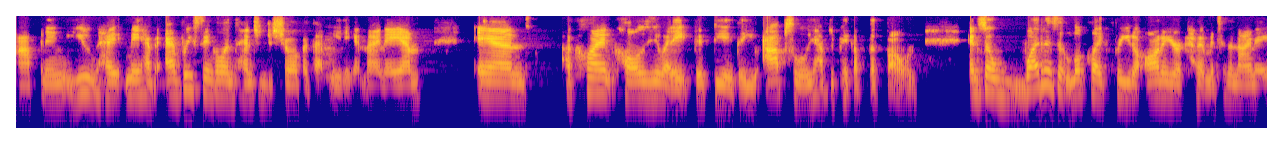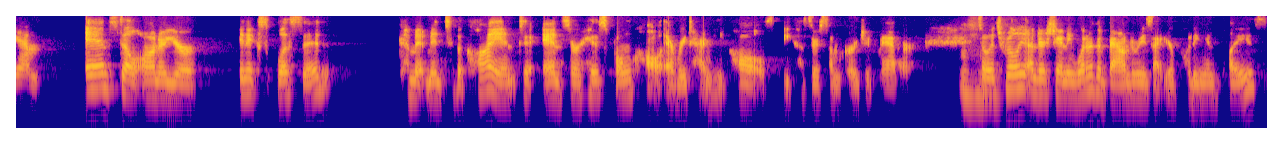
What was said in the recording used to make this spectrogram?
happening. You ha- may have every single intention to show up at that meeting at 9 a.m. and a client calls you at 8:58 that you absolutely have to pick up the phone and so, what does it look like for you to honor your commitment to the 9 a.m. and still honor your inexplicit commitment to the client to answer his phone call every time he calls because there's some urgent matter? Mm-hmm. So, it's really understanding what are the boundaries that you're putting in place?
